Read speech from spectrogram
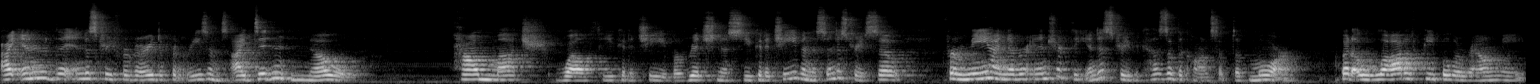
I entered the industry for very different reasons. I didn't know how much wealth you could achieve or richness you could achieve in this industry. So for me, I never entered the industry because of the concept of more. But a lot of people around me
